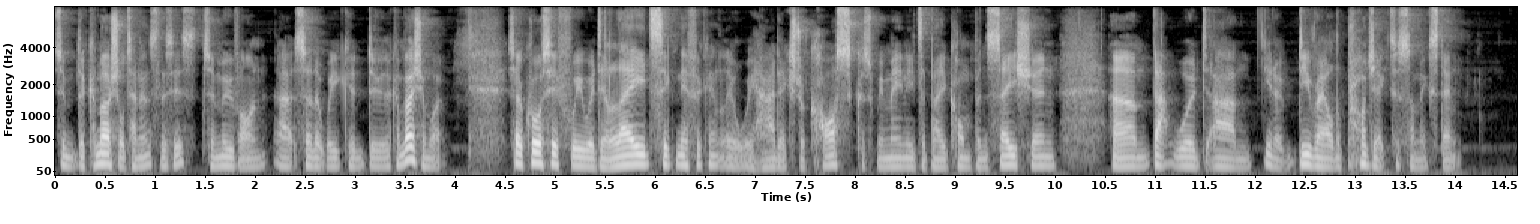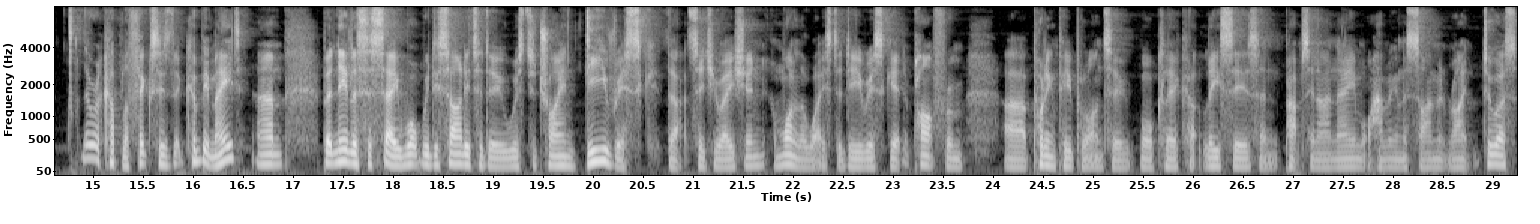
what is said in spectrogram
to the commercial tenants. This is to move on uh, so that we could do the conversion work. So of course, if we were delayed significantly or we had extra costs because we may need to pay compensation, um, that would um, you know derail the project to some extent. There were a couple of fixes that could be made, um, but needless to say, what we decided to do was to try and de risk that situation. And one of the ways to de risk it, apart from uh, putting people onto more clear cut leases and perhaps in our name or having an assignment right to us,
